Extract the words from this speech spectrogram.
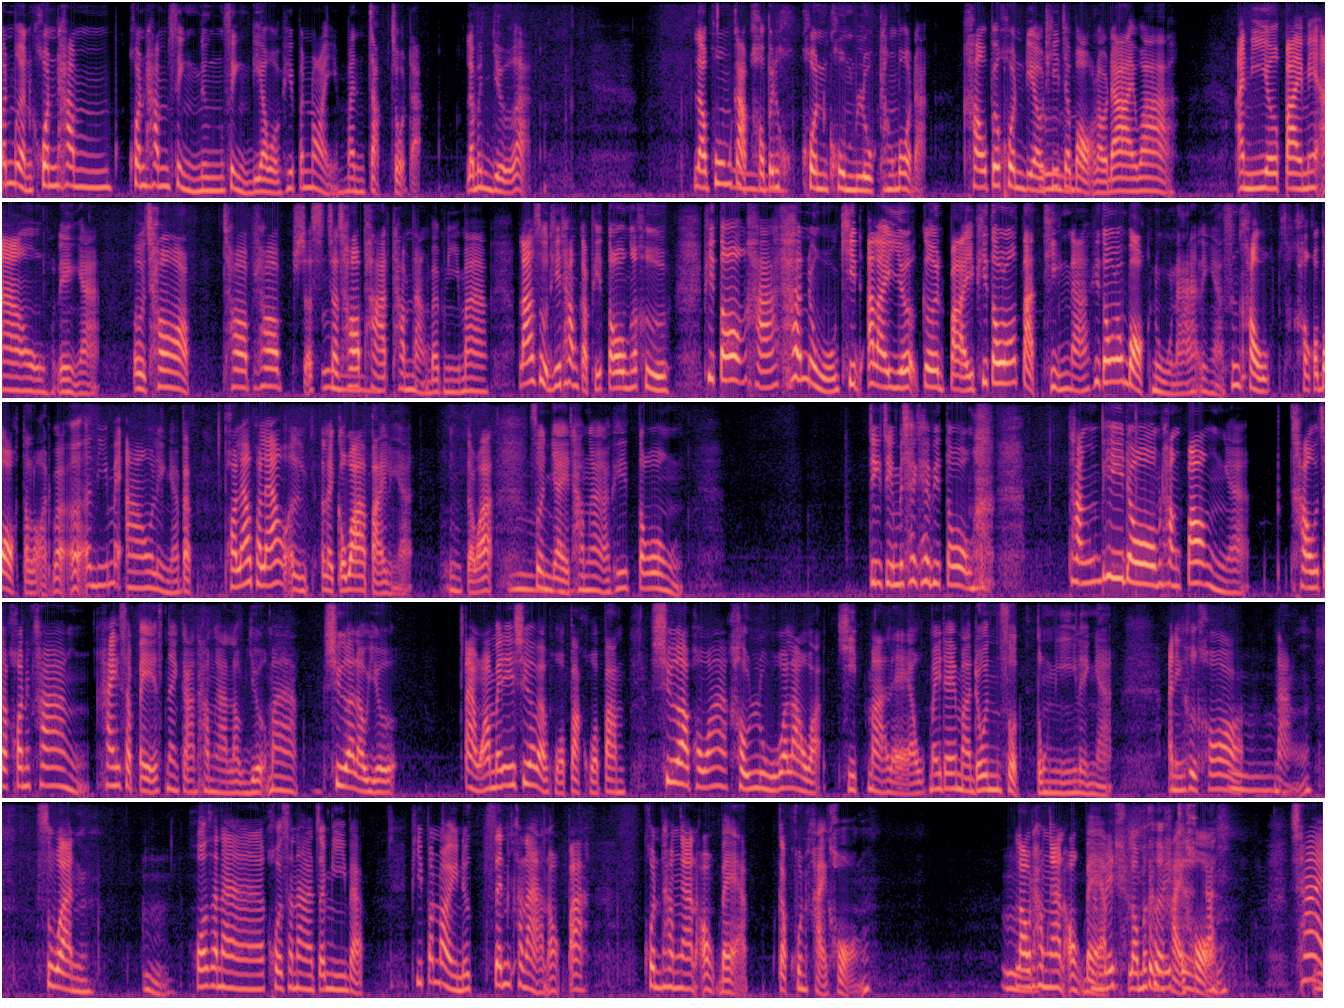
มันเหมือนคนทำคนทำสิ่งหนึ่งสิ่งเดียวอะพี่ป้าหน่อย มันจับจดอะแล้วมันเยอะอะ แล้วพุ่มกับเขาเป็นคนคุมลุกทั้งหมดอะเขาเป็นคนเดียวที่จะบอกเราได้ว่า อันนี้เยอะไปไม่เอาอะไรอย่างเงี้ยเออชอบชอบชอบจะจะชอบพาร์ททำหนังแบบนี้มาก ล่าสุดที่ทำกับพี่โต้งก็คือ พี่โต้งคะถ้าหนูคิดอะไรเยอะเกินไป พี่โต้งต้องตัดทิ้งนะ พี่โต้งต้องบอกหนูนะอะไรเงี้ย ซึ่งเขาเขาก็บอกตลอดว่าเอออันนี้ไม่เอาอะไรเงี้ยแบบพอแล้วพอแล้วอะไรอะไรก็ว่าไปอะไรเงี้ยอืมแต่ว่าส่วนใหญ่ทำงานกับพี่โต้งจริง ๆ ไม่ใช่แค่พี่โต้ง ทั้งพี่โดมทั้งป้องเงี้ยเขาจะค่อนข้างให้สเปซในการทำงานเราเยอะมาก เชื่อเราเยอะ แต่ว่าไม่ได้เชื่อแบบหัวปักหัวปั๊มเชื่อเพราะว่าเขารู้ว่าเราอะคิดมาแล้ว ไม่ได้มาด้นสดตรงนี้อะไรเงี้ยอันนี้คือข้ออมหนัง ส่วนอืมโฆษณาโฆษณาจะมีแบบ พี่ป้าหน่อยนึกเส้นขนานออกปะคนทำงานออกแบบกับคนขายของอืมเราทำงานออกแบบยังไม่เราไม่เคยยังไม่ขายเจอของกันใช่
